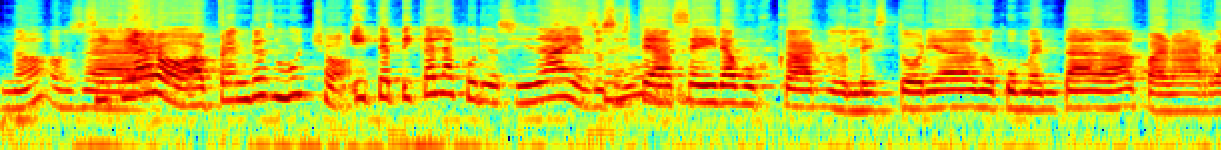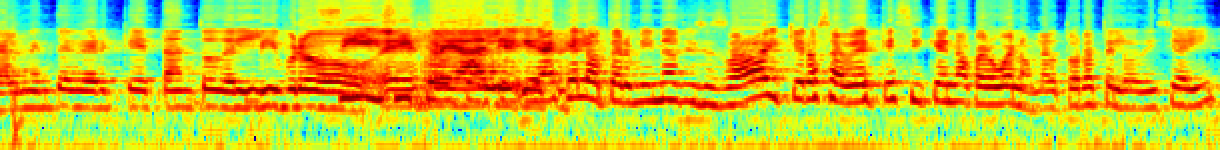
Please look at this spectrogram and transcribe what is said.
¿no? O sea, sí, claro, aprendes mucho. Y te pica la curiosidad y entonces te hace ir a buscar pues, la historia documentada para realmente ver qué tanto del libro es real. Y que ya que lo terminas dices, ay, quiero saber que sí, que no, pero bueno, la autora te lo dice ahí.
